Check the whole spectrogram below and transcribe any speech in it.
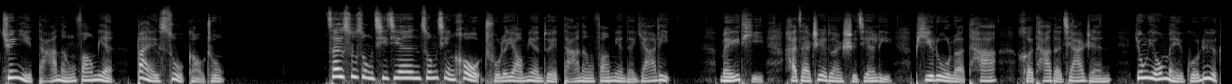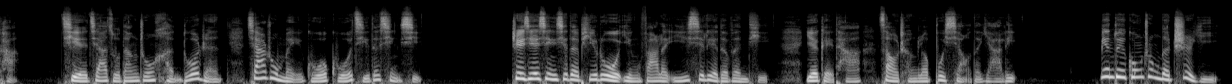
均以达能方面败诉告终。在诉讼期间，宗庆后除了要面对达能方面的压力，媒体还在这段时间里披露了他和他的家人拥有美国绿卡，且家族当中很多人加入美国国籍的信息。这些信息的披露引发了一系列的问题，也给他造成了不小的压力。面对公众的质疑，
